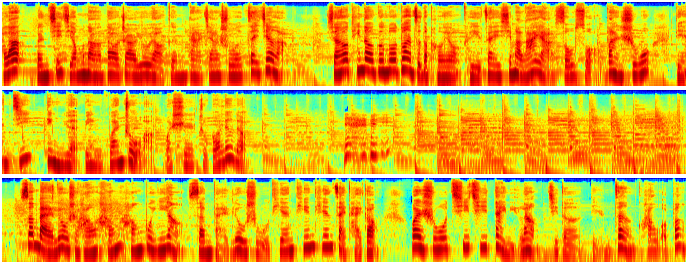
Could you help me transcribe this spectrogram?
好了，本期节目呢到这儿又要跟大家说再见啦。想要听到更多段子的朋友，可以在喜马拉雅搜索万事屋，点击订阅并关注我，我是主播六六。三百六十行，行行不一样；三百六十五天，天天在抬杠。万事屋七七带你浪，记得点赞夸我棒。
